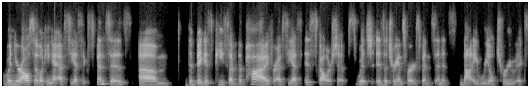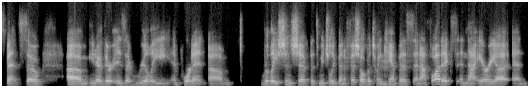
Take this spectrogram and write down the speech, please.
when you're also looking at FCS expenses, um, the biggest piece of the pie for FCS is scholarships, which is a transfer expense and it's not a real true expense. So um, you know, there is a really important um, relationship that's mutually beneficial between mm-hmm. campus and athletics in that area and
